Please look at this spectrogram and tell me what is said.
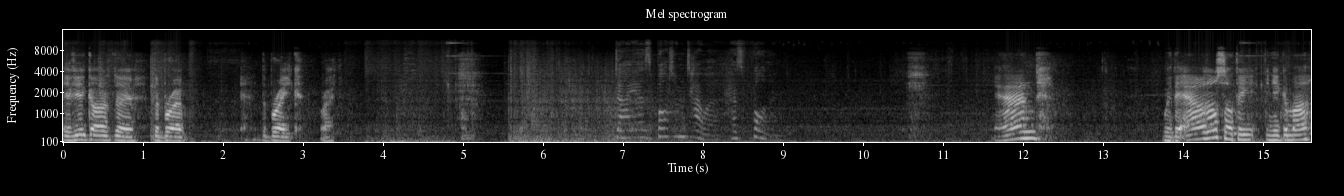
If you got the the bro the break, right? Dire's bottom tower has fallen. And with the elders of the Enigma,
